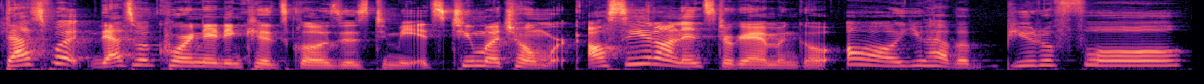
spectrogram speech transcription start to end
That's what that's what coordinating kids clothes is to me. It's too much homework. I'll see it on Instagram and go, "Oh, you have a beautiful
